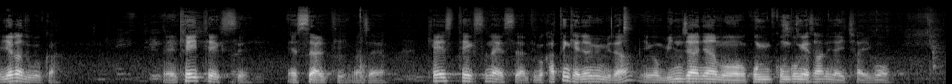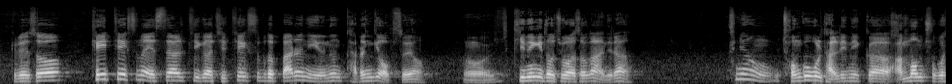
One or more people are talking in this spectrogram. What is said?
얘가 누굴까? 네, KTX, SRT 맞아요. KTX나 SRT 뭐 같은 개념입니다. 이거 민자냐 뭐 공, 공공에서 하느냐 이 차이고. 그래서 KTX나 SRT가 GTX보다 빠른 이유는 다른 게 없어요. 어, 기능이 더 좋아서가 아니라 그냥 전국을 달리니까 안 멈추고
